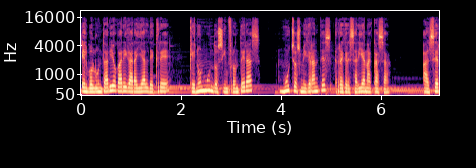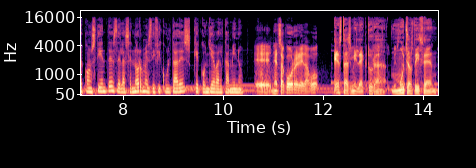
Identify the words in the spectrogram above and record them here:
El voluntario Gary Garayalde cree que en un mundo sin fronteras, muchos migrantes regresarían a casa, al ser conscientes de las enormes dificultades que conlleva el camino. Esta es mi lectura. Muchos dicen,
